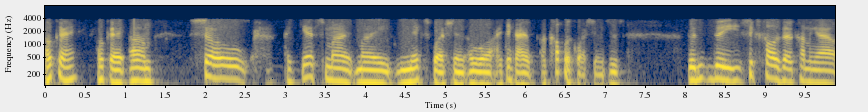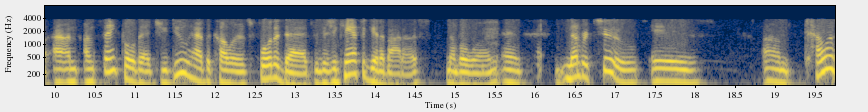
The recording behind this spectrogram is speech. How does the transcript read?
Okay, okay. Um, so I guess my my next question, well, I think I have a couple of questions. Is the the six colors that are coming out? I'm I'm thankful that you do have the colors for the dads because you can't forget about us. Number one, and number two is um, tell us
